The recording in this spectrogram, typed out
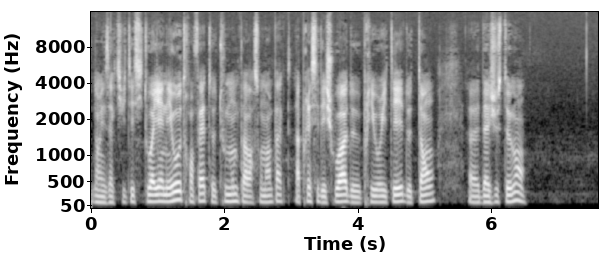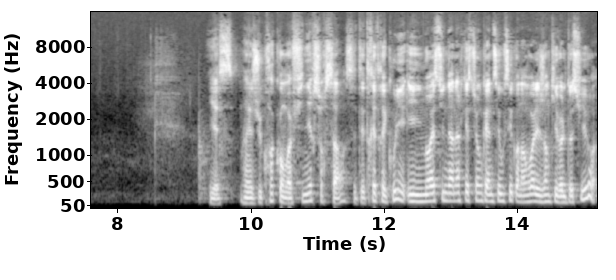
dans, les activités citoyennes et autres, en fait, tout le monde peut avoir son impact. Après, c'est des choix de priorité, de temps, d'ajustement. Yes, je crois qu'on va finir sur ça. C'était très très cool. Il me reste une dernière question quand même. C'est où c'est qu'on envoie les gens qui veulent te suivre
